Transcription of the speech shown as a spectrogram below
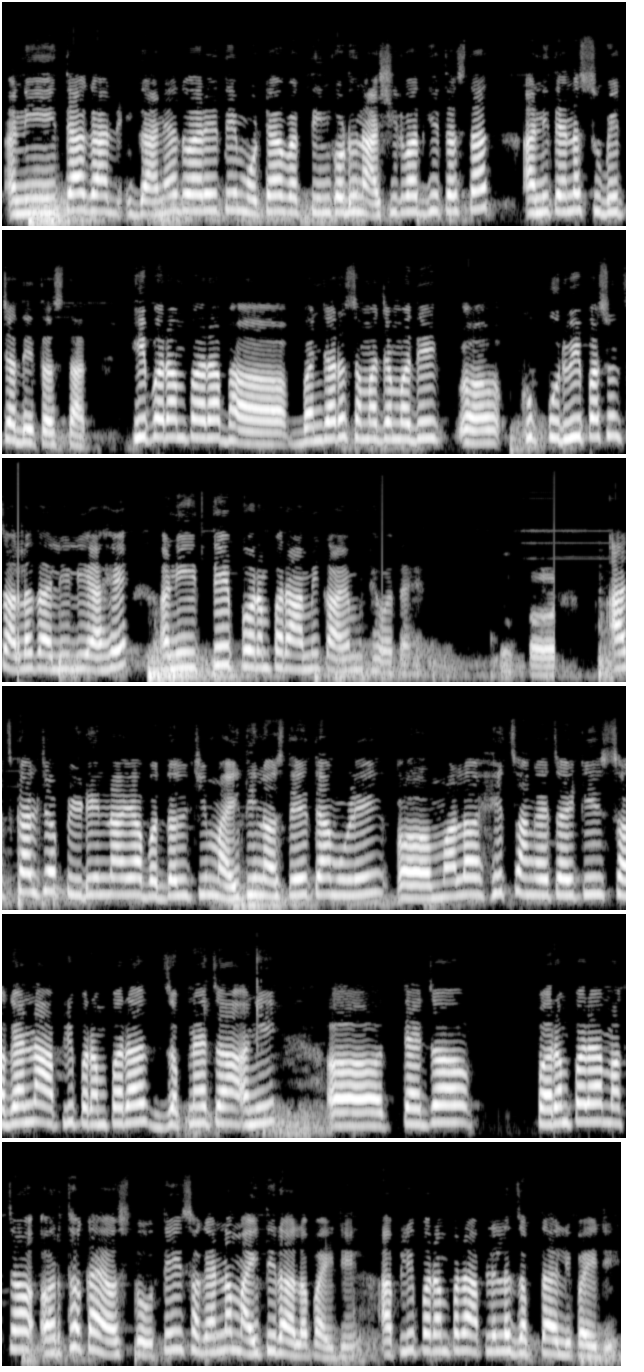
आणि त्या गा गाण्याद्वारे ते मोठ्या व्यक्तींकडून आशीर्वाद घेत असतात आणि त्यांना शुभेच्छा देत असतात. ही परंपरा भा बंजारा समाजामध्ये खूप पूर्वीपासून चालत आलेली आहे आणि ते परंपरा आम्ही कायम ठेवत आहे. आजकालच्या पिढींना याबद्दलची माहिती नसते त्यामुळे मला हेच सांगायचं आहे की सगळ्यांना आपली परंपरा जपण्याचा आणि त्याचा परंपरा मागचा अर्थ काय असतो ते सगळ्यांना माहिती राहिलं पाहिजे. आपली परंपरा आपल्याला जपता आली पाहिजे.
